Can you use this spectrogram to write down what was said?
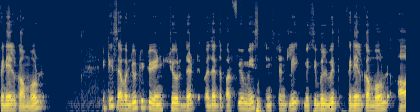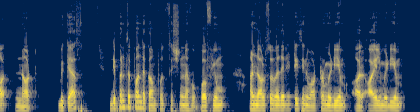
phenyl compound it is our duty to ensure that whether the perfume is instantly miscible with phenyl compound or not. Because depends upon the composition of perfume and also whether it is in water medium or oil medium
